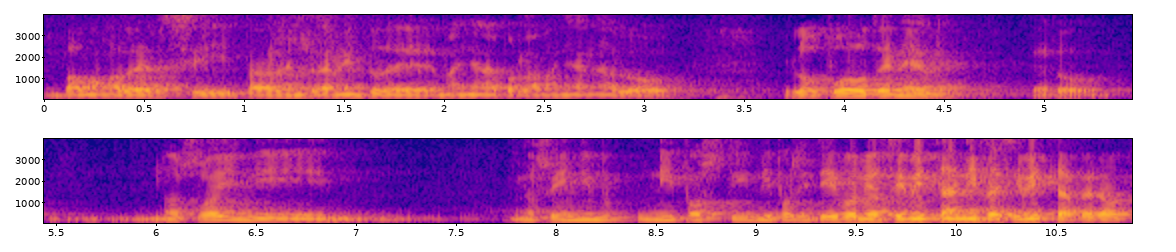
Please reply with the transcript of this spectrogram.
Vamos a ver si para el entrenamiento de mañana por la mañana lo, lo puedo tener, pero no soy ni, no soy ni, ni, posi- ni positivo, ni optimista, ni pesimista, pero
